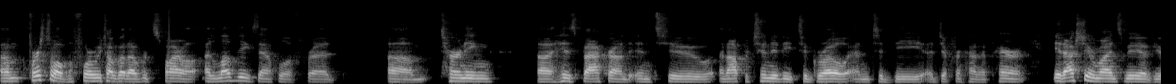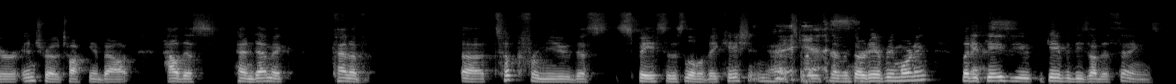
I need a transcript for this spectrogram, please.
Um, first of all, before we talk about upward spiral, I love the example of Fred um, turning uh, his background into an opportunity to grow and to be a different kind of parent. It actually reminds me of your intro talking about how this pandemic kind of uh, took from you this space, this little vacation you had yes. at 7.30 every morning but yes. it gave you gave you these other things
